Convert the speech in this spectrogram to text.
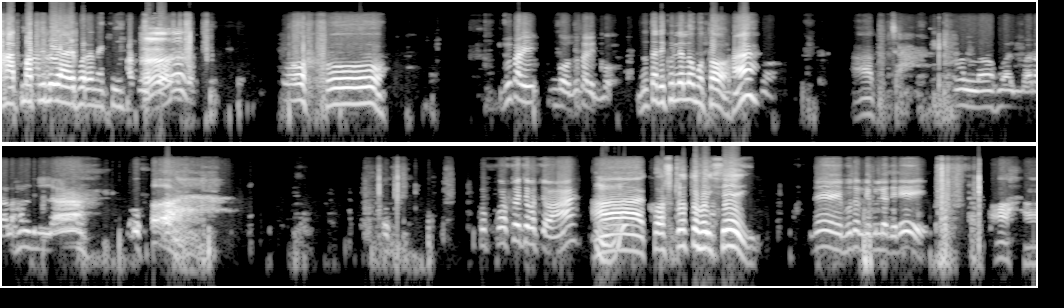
হাত মাতি লই আয় পরে নাকি? ওহো জুতারি বো জুতারি বো দুটারি খুলে লো মতো হ্যাঁ আচ্ছা। আল্লাহু আকবার আলহামদুলিল্লাহ। খুব কষ্ট হয়েছে বাচ্চা হ্যাঁ হ্যাঁ কষ্ট তো হইছেই। দে বোতল দিয়ে দে রে। আহা।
